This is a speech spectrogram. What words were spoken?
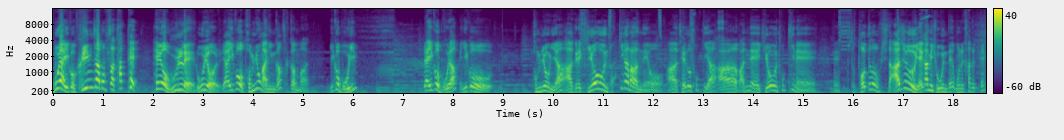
뭐야 이거 그림자 법사 탑펫 헤어 울레 로열 야 이거 범용 아닌가? 잠깐만 이거 모임? 야 이거 뭐야? 이거 범용이야? 아 그래 귀여운 토끼가 나왔네요 아 쟤도 토끼야? 아 맞네 귀여운 토끼네 네, 더, 더 뜯어봅시다 아주 예감이 좋은데 오늘 카드팩?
